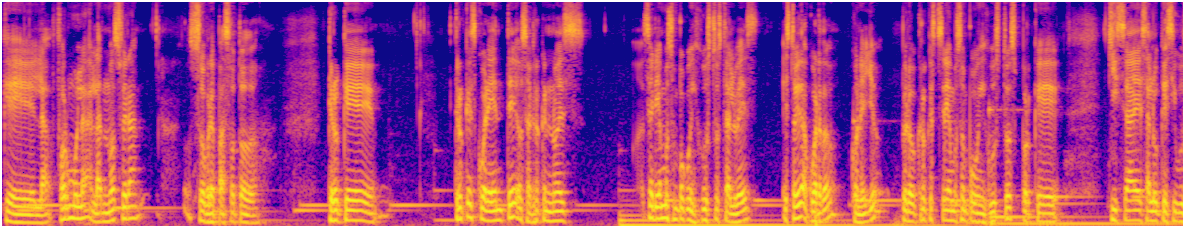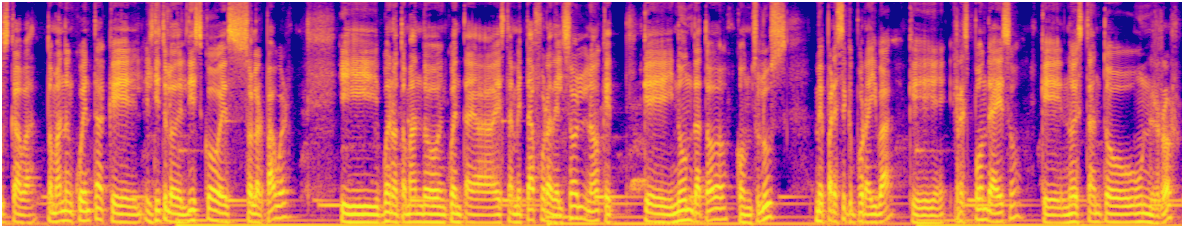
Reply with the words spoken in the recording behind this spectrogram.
que la fórmula, la atmósfera sobrepasó todo. Creo que creo que es coherente, o sea, creo que no es seríamos un poco injustos tal vez. Estoy de acuerdo con ello, pero creo que seríamos un poco injustos porque quizá es algo que sí buscaba, tomando en cuenta que el, el título del disco es Solar Power y bueno, tomando en cuenta esta metáfora del sol, ¿no? Que, que inunda todo con su luz, me parece que por ahí va, que responde a eso, que no es tanto un error.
